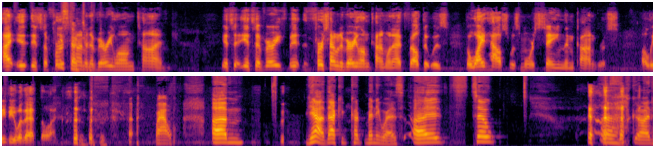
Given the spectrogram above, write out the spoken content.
I it, it's the first time in a very long time. It's a, it's a very it, first time in a very long time when I felt it was the White House was more sane than Congress. I'll leave you with that thought. wow. Um, yeah, that could cut many ways. Uh, so, oh God,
